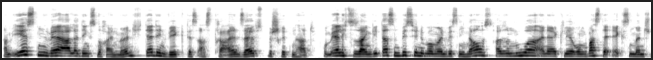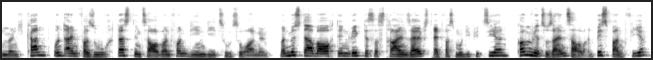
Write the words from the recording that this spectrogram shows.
Am ehesten wäre er allerdings noch ein Mönch, der den Weg des Astralen selbst beschritten hat. Um ehrlich zu sein, geht das ein bisschen über mein Wissen hinaus, also nur eine Erklärung, was der Echsenmenschenmönch kann und einen Versuch, das den Zaubern von D&D zuzuordnen. Man müsste aber auch den Weg des Astralen selbst etwas modifizieren. Kommen wir zu seinen Zaubern. Bis Band 4,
